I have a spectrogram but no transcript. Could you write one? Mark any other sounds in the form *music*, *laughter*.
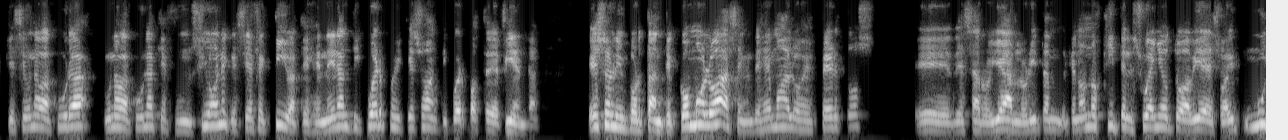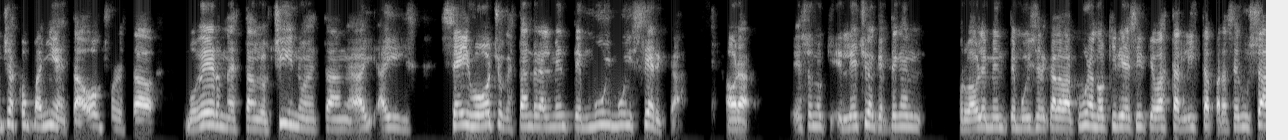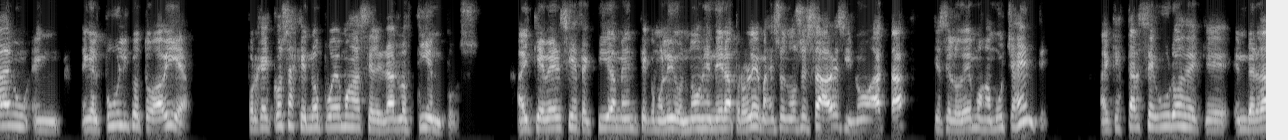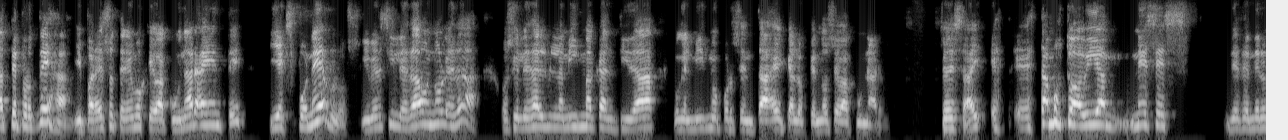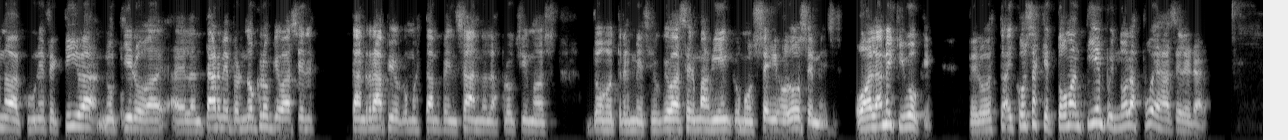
que sea una vacuna, una vacuna que funcione, que sea efectiva, que genere anticuerpos y que esos anticuerpos te defiendan. Eso es lo importante. ¿Cómo lo hacen? Dejemos a los expertos eh, desarrollarlo. Ahorita que no nos quite el sueño todavía eso. Hay muchas compañías, está Oxford, está Moderna, están los chinos, están, hay, seis o ocho que están realmente muy, muy cerca. Ahora, eso no, el hecho de que tengan probablemente muy cerca la vacuna no quiere decir que va a estar lista para ser usada en, en el público todavía porque hay cosas que no podemos acelerar los tiempos. Hay que ver si efectivamente, como le digo, no genera problemas. Eso no se sabe, sino hasta que se lo demos a mucha gente. Hay que estar seguros de que en verdad te proteja y para eso tenemos que vacunar a gente y exponerlos y ver si les da o no les da, o si les da la misma cantidad con el mismo porcentaje que a los que no se vacunaron. Entonces, hay, estamos todavía meses de tener una vacuna efectiva. No quiero adelantarme, pero no creo que va a ser tan rápido como están pensando en las próximas dos o tres meses. Creo que va a ser más bien como seis o doce meses. Ojalá me equivoque, pero hay cosas que toman tiempo y no las puedes acelerar.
